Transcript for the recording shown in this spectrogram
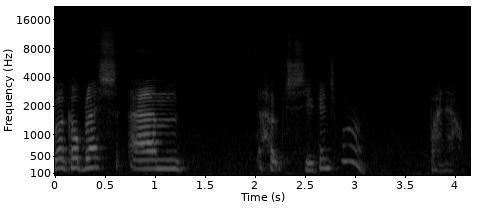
Well, God bless. Um, I hope to see you again tomorrow. Bye now.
